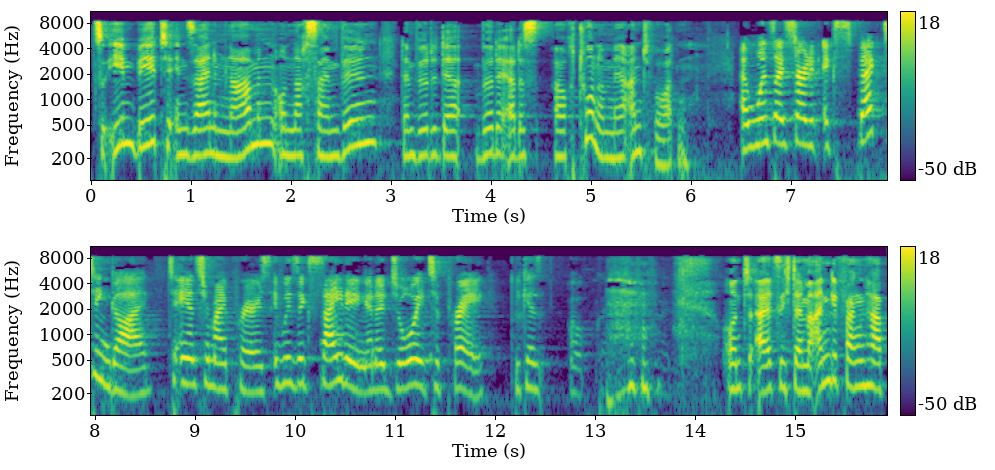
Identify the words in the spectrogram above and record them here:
zu ihm bete in seinem Namen und nach seinem Willen, dann würde, der, würde er das auch tun und mir antworten. And once I started expecting God to answer my prayers, it was exciting and a joy to pray because, oh. Und als ich dann mal angefangen habe,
